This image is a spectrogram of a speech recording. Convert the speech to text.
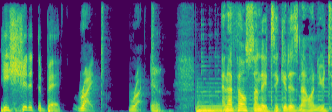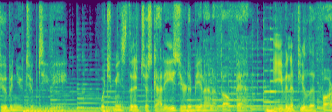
he shit at the bed. right, right. Yeah. NFL Sunday Ticket is now on YouTube and YouTube TV, which means that it just got easier to be an NFL fan, even if you live far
